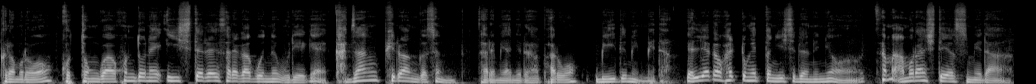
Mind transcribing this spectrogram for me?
그러므로 고통과 혼돈의 이 시대를 살아가고 있는 우리에게 가장 필요한 것은 다름이 아니라 바로 믿음입니다. 엘리야가 활동했던 이 시대는요, 참 암울한 시대였습니다.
